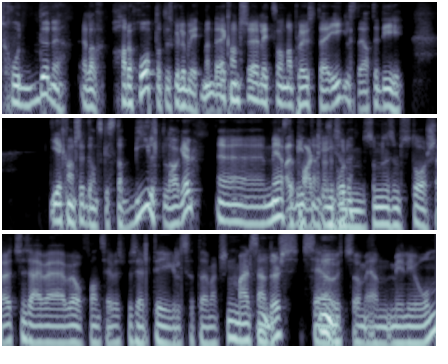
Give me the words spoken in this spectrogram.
trodde det, eller hadde håpet at det skulle bli. Men det er kanskje litt sånn applaus til Eagles, det at de, de er kanskje et ganske stabilt lag òg. Eh, mer stabilt jeg kanskje trodde. Som, som liksom står seg ut, syns jeg, ved, ved offensivet, spesielt i Eagles etter matchen. Miles mm. Sanders mm. ser mm. ut som en million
